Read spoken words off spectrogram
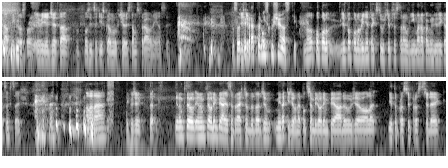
Krásný proslov. Je vidět, že ta pozice tiskového mluvčího je tam správný asi. To jsou ty pracovní po, zkušenosti. No, po polo, že po polovině textu už tě přestanou vnímat a pak můžeš říkat, co chceš. Ale ne, jakože t- jenom k té, jenom k té olympiádě jsem právě chtěl dodat, že my taky, že jo, nepotřebujeme být olympiádu, že jo, ale je to prostě prostředek,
